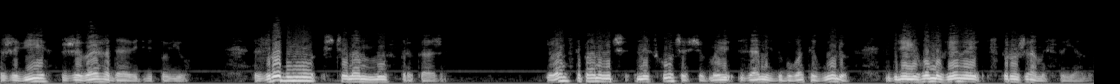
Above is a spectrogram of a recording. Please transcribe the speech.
Живі, живе, гадають, відповів. Зробимо, що нам мус прикаже. Іван Степанович не схоче, щоб ми замість добувати волю біля його могили сторожами стояли.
